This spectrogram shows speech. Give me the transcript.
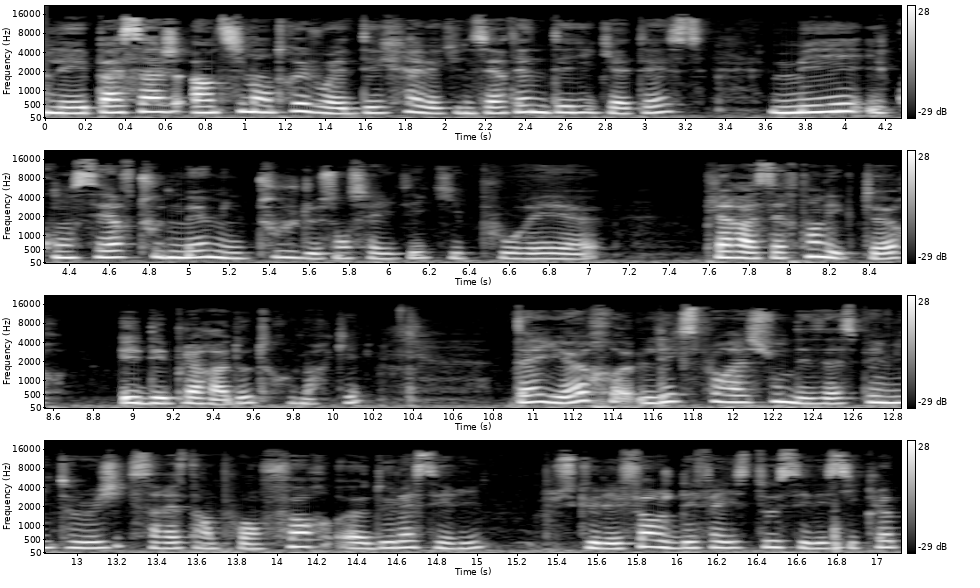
Les passages intimes entre eux vont être décrits avec une certaine délicatesse, mais ils conservent tout de même une touche de sensualité qui pourrait plaire à certains lecteurs et déplaire à d'autres, remarquez. D'ailleurs, l'exploration des aspects mythologiques, ça reste un point fort euh, de la série, puisque les forges d'Héphaïstos et les Cyclopes,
